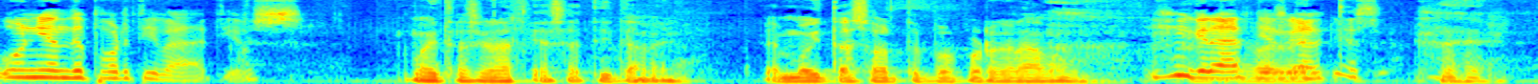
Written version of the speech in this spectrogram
Unión Deportiva Atios. Moitas gracias a ti tamén. E moita sorte por programa. gracias, vale. gracias.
